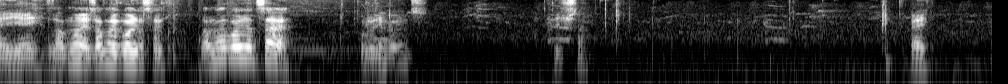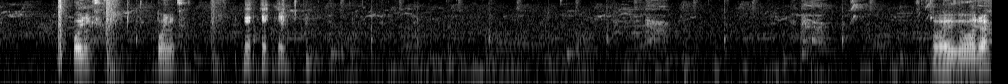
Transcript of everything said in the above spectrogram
Эй-эй, за мной, за мной гонится. За мной гонится. Уже не гонится. Отлично. Эй. Поник, поник. Стой, говорю.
